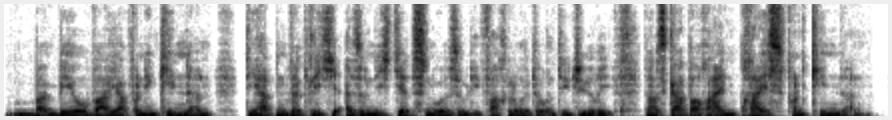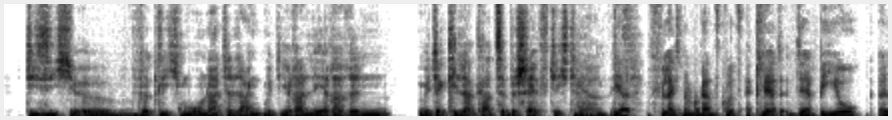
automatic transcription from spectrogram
beim Beo war ja von den Kindern. Die hatten wirklich, also nicht jetzt nur so die Fachleute und die Jury, sondern es gab auch einen Preis von Kindern, die sich äh, wirklich monatelang mit ihrer Lehrerin mit der Killerkatze beschäftigt haben. Ja, ja vielleicht nochmal ganz kurz erklärt, der BEO, äh,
